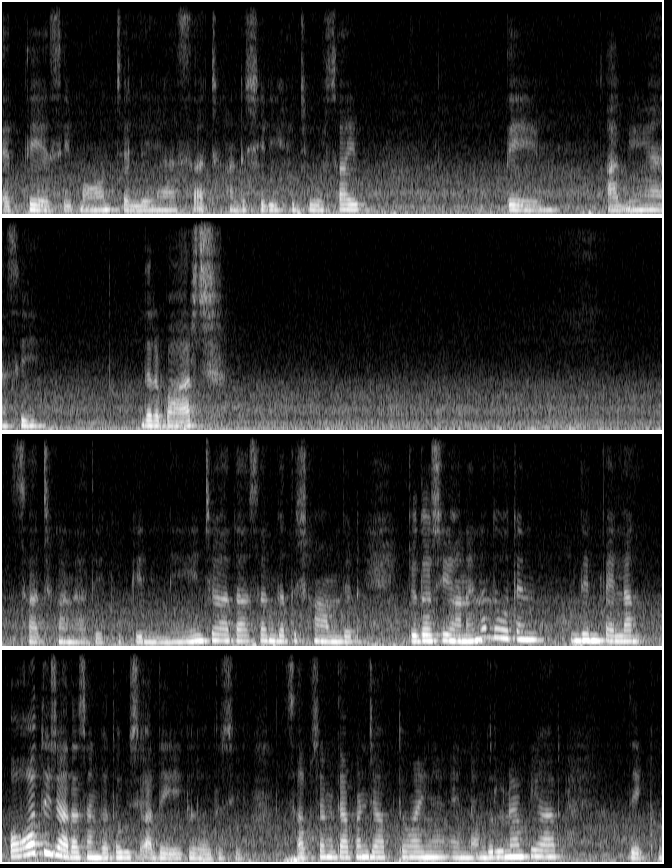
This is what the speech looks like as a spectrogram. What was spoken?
ਇੱਥੇ ਅਸੀਂ ਪਹੁੰਚ ਚੱਲੇ ਹਾਂ ਸੱਚਖੰਡ ਸ੍ਰੀ ਹਜੂਰ ਸਾਹਿਬ। ਤੇ ਆ ਗਏ ਹਾਂ ਅਸੀਂ ਦਰਬਾਰ 'ਚ। ਸੱਚਖੰਡ ਆ ਦੇਖੋ ਕਿੰਨੀ ਜ਼ਿਆਦਾ ਸੰਗਤ ਸ਼ਾਮ ਦੇ ਜਦੋਂ ਅਸੀਂ ਆਣਾ ਨਾ ਦੋ ਤਿੰਨ ਦਿਨ ਪਹਿਲਾਂ, ਬਹੁਤ ਹੀ ਜ਼ਿਆਦਾ ਸੰਗਤ ਹੋ ਗਈ ਸੀ। ਆ ਦੇਖ ਲਓ ਤੁਸੀਂ। ਸਭ ਸੰਗਤਾਂ ਪੰਜਾਬ ਤੋਂ ਆਈਆਂ, ਇੰਨਾ ਗੁਰੂ ਨਾਲ ਪਿਆਰ। ਦੇਖੋ,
